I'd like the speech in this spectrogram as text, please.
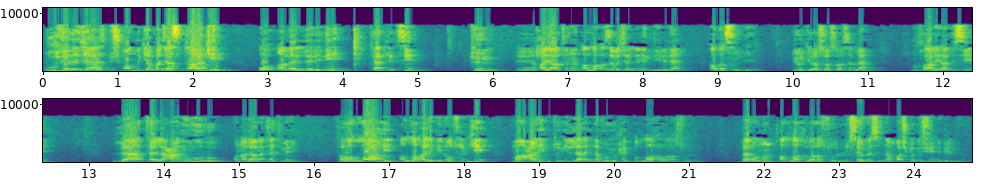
buğz edeceğiz, düşmanlık yapacağız ta ki o amellerini terk etsin. Tüm e, hayatını Allah Azze ve Celle'nin dinine adasın diye. Diyor ki Resulullah sallallahu aleyhi ve sellem Bukhari hadisi La tel'anuhu ona lanet etmeyin. Fevallahi Allah'a yemin olsun ki ma alimtu illa ennehu yuhibbullaha ve rasuluhu. Ben onun Allah'ı ve Resulünü sevmesinden başka bir şeyini bilmiyorum.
